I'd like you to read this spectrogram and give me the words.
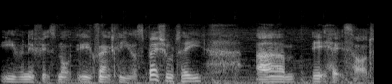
even if it's not exactly your specialty, um, it hits hard.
